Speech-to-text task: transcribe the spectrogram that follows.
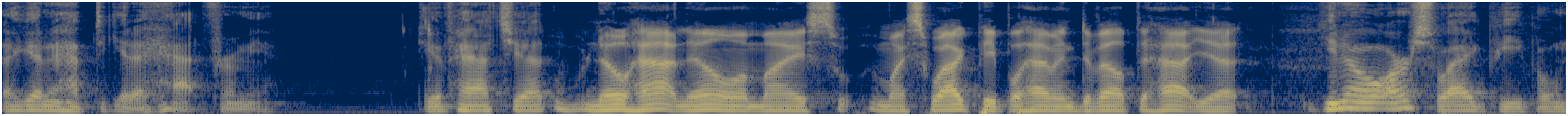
i'm going to have to get a hat from you do you have hats yet No hat. No, my my swag people haven't developed a hat yet. you know our swag people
